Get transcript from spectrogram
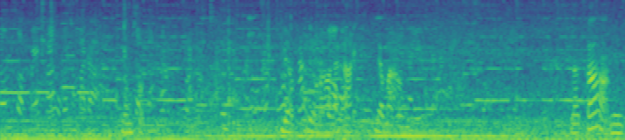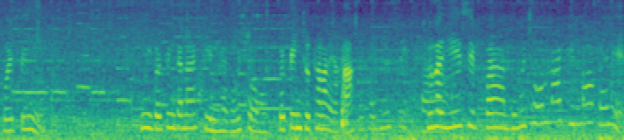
นมสดไหมคะหรือว่าธรรมดานมสดเดี๋ยวเดี๋ยวมาเอานะคะ เดี๋ยวมาเอาแล้วก็มีกล้วยปิ้งนี่กล้วยปิ้งก็น่ากินค่ะคุณผู้ชมกล้วยปิ้งชุดเท่าไหร่อะคะ ชุดละยี่สิบชุดละยี่สิบบาทคุณผู้ชมน่ากินมากเลยเนี่ย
